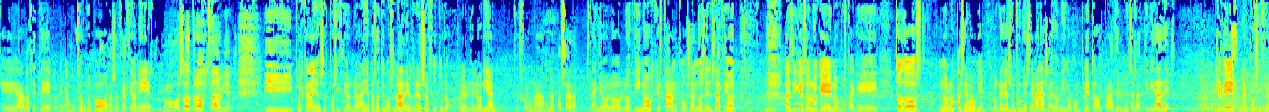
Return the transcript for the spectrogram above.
que a Albacete pues vengan muchos grupos, asociaciones, como vosotros también. Y pues cada año es exposición, ¿no? El año pasado tuvimos la del Regreso al Futuro con el DeLorean, que fue una, una pasada. Este año lo- los dinos que están causando sensación. Así que eso es lo que nos gusta, que todos nos lo pasemos bien. Porque en realidad es un fin de semana, sábado y domingo completos para hacer muchas actividades y ver una exposición.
